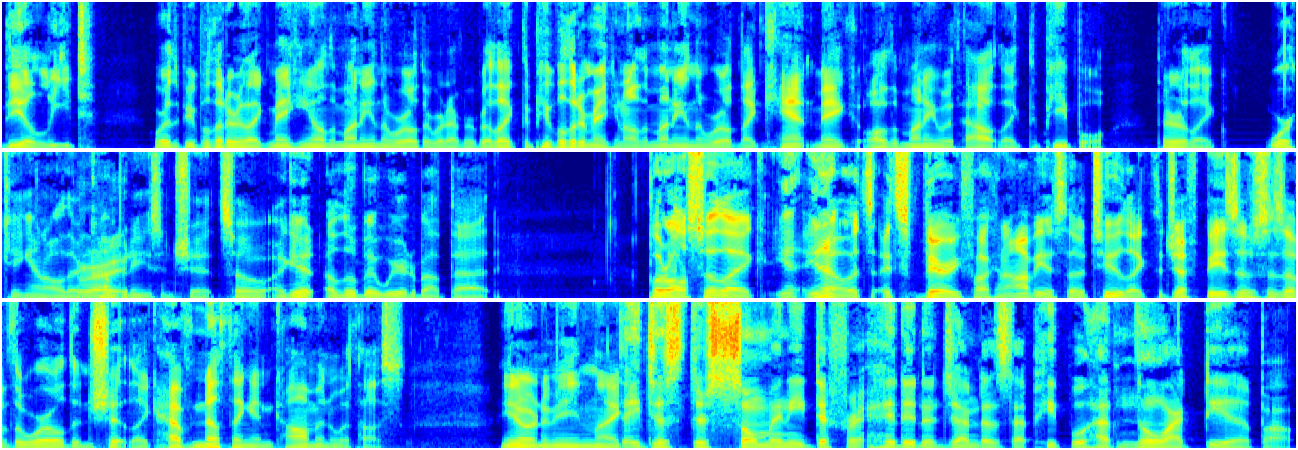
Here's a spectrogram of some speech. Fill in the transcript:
the elite or the people that are like making all the money in the world or whatever." But like the people that are making all the money in the world like can't make all the money without like the people that are like working at all their Right. companies and shit. So I get a little bit weird about that. But also like you know, it's it's very fucking obvious though too. Like the Jeff Bezoses of the world and shit like have nothing in common with us. You know what I mean? Like they just there's so many different hidden agendas that people have no idea about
